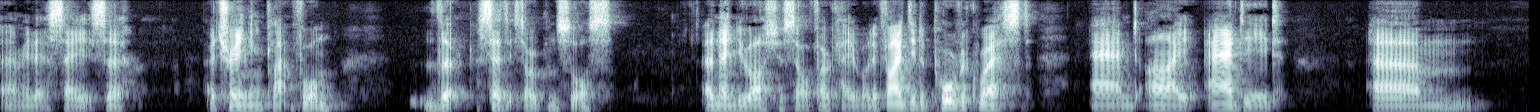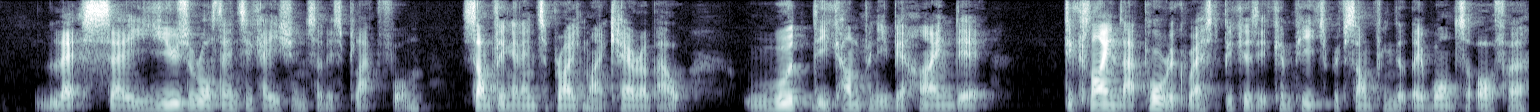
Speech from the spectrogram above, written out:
I mean, let's say it's a a training platform that says it's open source, and then you ask yourself, okay, well, if I did a pull request and I added um, let's say, user authentication to this platform, something an enterprise might care about, would the company behind it decline that pull request because it competes with something that they want to offer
